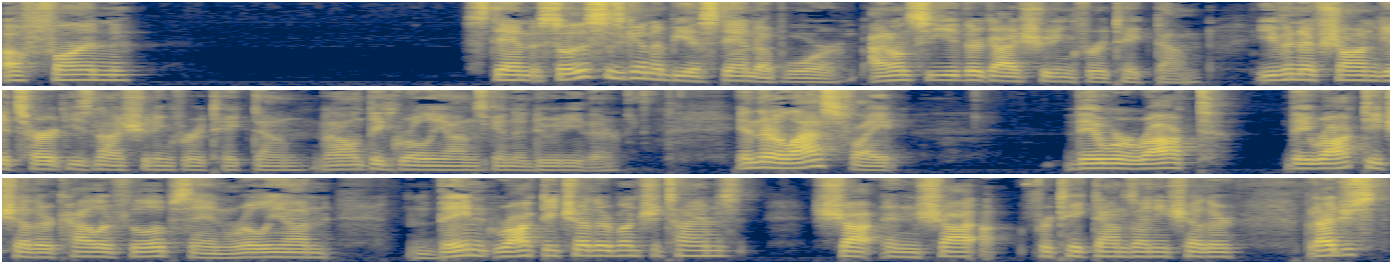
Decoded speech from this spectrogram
a fun stand. So this is going to be a stand-up war. I don't see either guy shooting for a takedown. Even if Sean gets hurt, he's not shooting for a takedown. And I don't think Raulian's going to do it either. In their last fight, they were rocked they rocked each other, Kyler Phillips and Raulian. They rocked each other a bunch of times, shot and shot for takedowns on each other. But I just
